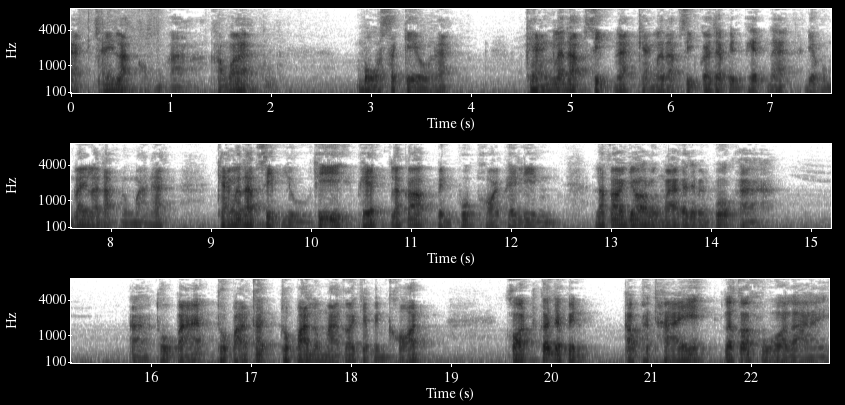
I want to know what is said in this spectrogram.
นะใช้หลักของอาคำว่าโมสเกลนะแข็งระดับ 10นะแข็งระดับ 10 ก็จะเป็นเพชรนะฮะเดี๋ยวผมไล่ระดับลงมานะแข็งระดับ 10 อยู่ที่เพชรแล้วก็เป็นพวกพลอยไพลิน แล้วก็ย่อลงมาก็จะเป็นพวกอ่าอ่าโทปาสโทปาสก็โทปาสลงมาก็จะเป็นคอสคอสก็จะเป็นอัลพาไทต์แล้วก็ฟูออไรด์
